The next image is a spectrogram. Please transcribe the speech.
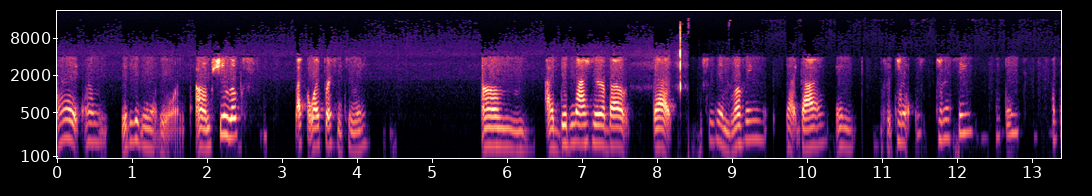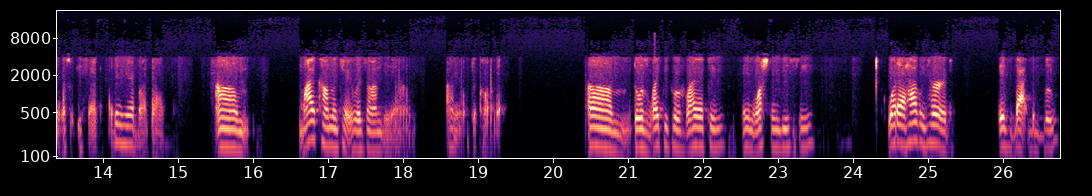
All right. Um, good evening, everyone. Um, she looks like a white person to me. Um, I did not hear about that. What's his name? Loving that guy in Tennessee. I think. I think that's what you said. I didn't hear about that. Um, my commentary was on the um, I don't know what to call it. Um, those white people rioting in Washington D.C. What I haven't heard is Back the Blue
